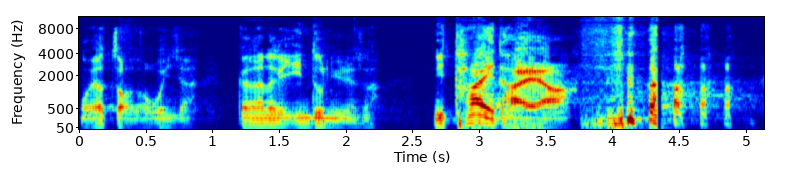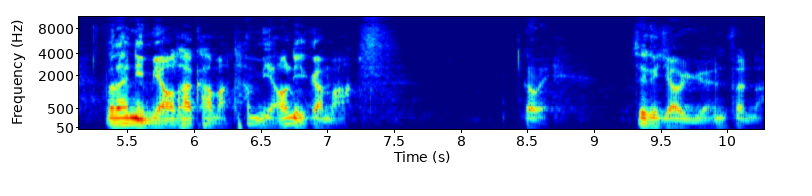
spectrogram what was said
我要走了，问一下。刚刚那个印度女人说：“你太太呀，不然你瞄她干嘛？她瞄你干嘛？”各位，这个叫缘分了。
